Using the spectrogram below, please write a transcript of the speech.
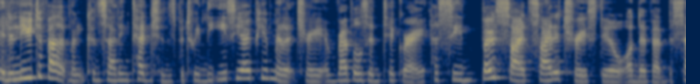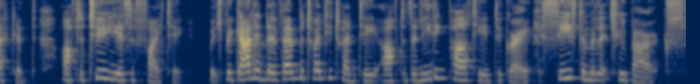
In a new development concerning tensions between the Ethiopian military and rebels in Tigray has seen both sides sign a truce deal on November 2nd, after two years of fighting, which began in November 2020 after the leading party in Tigray seized a military barracks,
